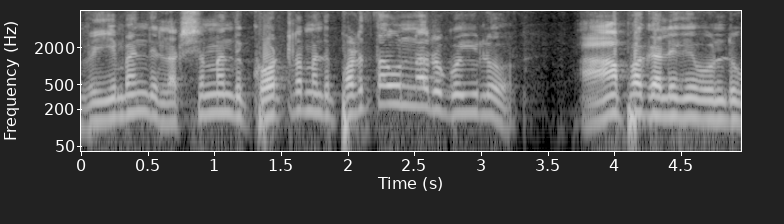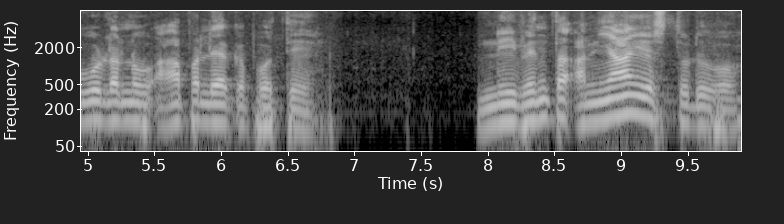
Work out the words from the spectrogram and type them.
వెయ్యి మంది లక్ష మంది కోట్ల మంది పడుతూ ఉన్నారు గొయ్యిలో. ఆపగలిగి ఉండి కూడా నువ్వు ఆపలేకపోతే నీవెంత అన్యాయస్తుడువో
